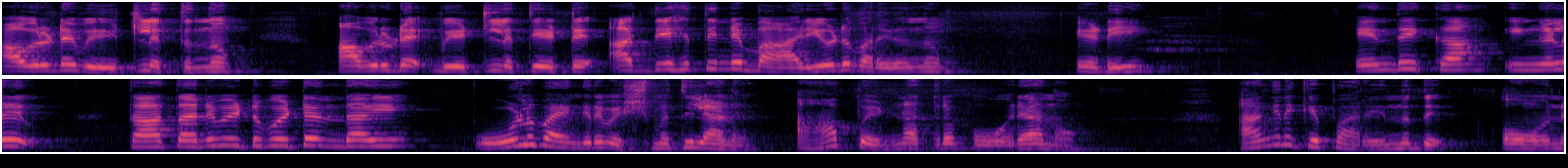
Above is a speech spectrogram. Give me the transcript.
അവരുടെ വീട്ടിലെത്തുന്നു. അവരുടെ വീട്ടിലെത്തിയിട്ട് അദ്ദേഹത്തിന്റെ ഭാര്യയോട് പറയുന്നു എടി എന്തേക്ക? നിങ്ങൾ താത്താന്റെ വീട്ടിൽ പോയിട്ട് എന്തായി? ഓൾ ഭയങ്കര വിഷമത്തിലാണ്. ആ പെണ്ണ് അത്ര പോരാന്നോ? അങ്ങനെയൊക്കെ പറയുന്നത് ഓന്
